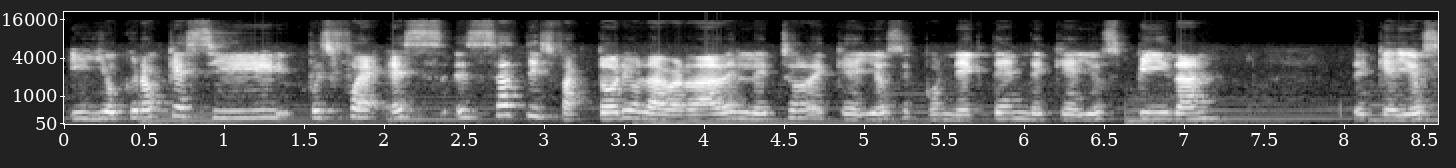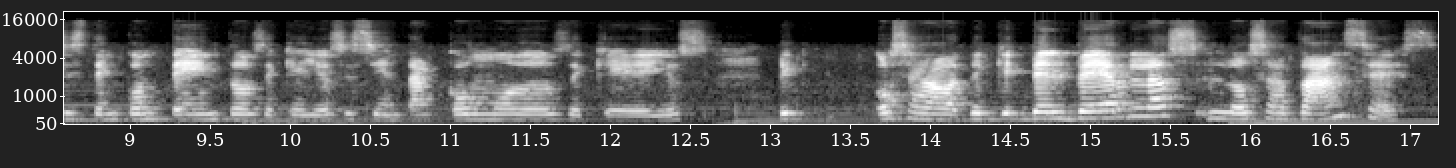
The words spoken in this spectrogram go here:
y yo creo que sí, pues fue, es, es satisfactorio, la verdad, el hecho de que ellos se conecten, de que ellos pidan, de que ellos estén contentos, de que ellos se sientan cómodos, de que ellos, o sea, de que, del ver los avances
